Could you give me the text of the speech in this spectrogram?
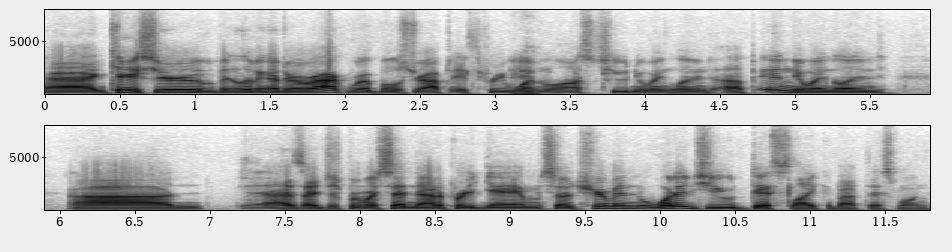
uh, in case you've been living under a rock, Red Bulls dropped a 3 1 loss to New England up in New England. Uh, as I just pretty much said, not a pretty game. So, Truman, what did you dislike about this one?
